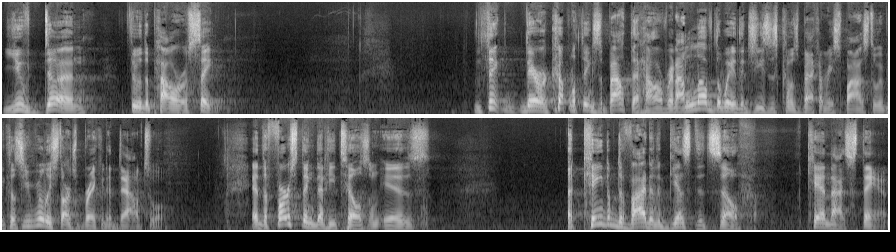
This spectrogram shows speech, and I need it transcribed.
you've done through the power of Satan. there are a couple of things about that, however, and I love the way that Jesus comes back and responds to it because he really starts breaking it down to him. And the first thing that he tells them is a kingdom divided against itself cannot stand,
